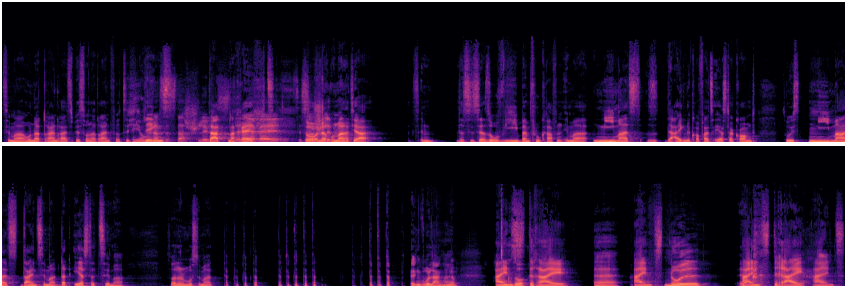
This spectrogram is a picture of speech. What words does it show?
Zimmer 133 bis 143 links, das Schlimmste das nach rechts. Das so, ne? Und man hat ja, das ist ja so wie beim Flughafen immer niemals der eigene Koffer als erster kommt. So ist niemals dein Zimmer das erste Zimmer, sondern du musst immer tap, tap, tap, tap, tap, tap, tap, tap, tap, tap, tap, tap, irgendwo lang. Ne? 1, So. 3, äh, 1, 0, 1, 3, 1,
